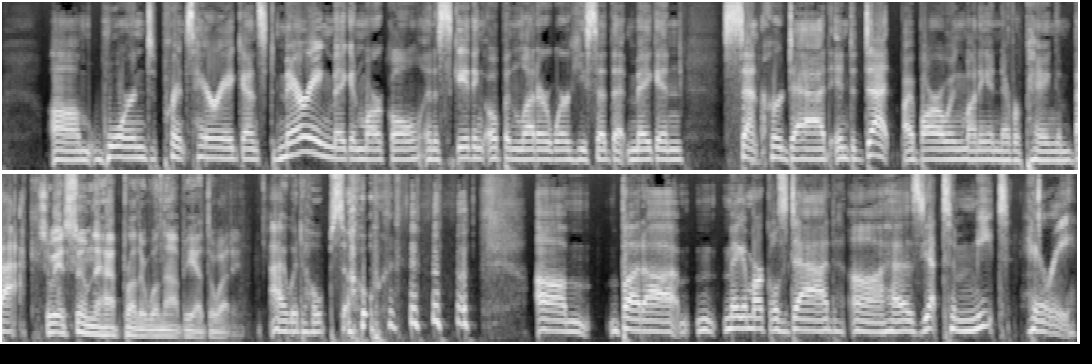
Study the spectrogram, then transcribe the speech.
um, warned Prince Harry against marrying Meghan Markle in a scathing open letter where he said that Meghan sent her dad into debt by borrowing money and never paying him back. So we assume the half brother will not be at the wedding. I would hope so. um, but uh, Meghan Markle's dad uh, has yet to meet Harry.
